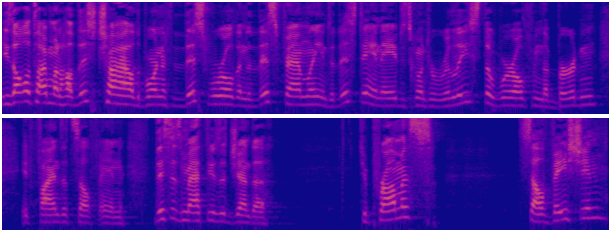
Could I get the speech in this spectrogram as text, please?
He's all talking about how this child born into this world, into this family, into this day and age is going to release the world from the burden it finds itself in. This is Matthew's agenda to promise salvation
